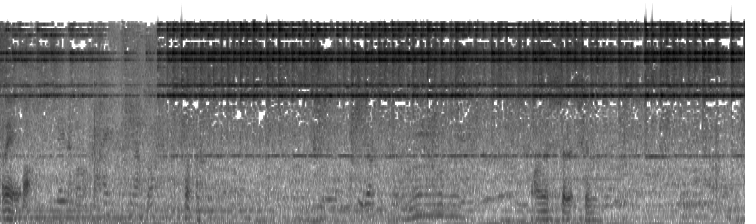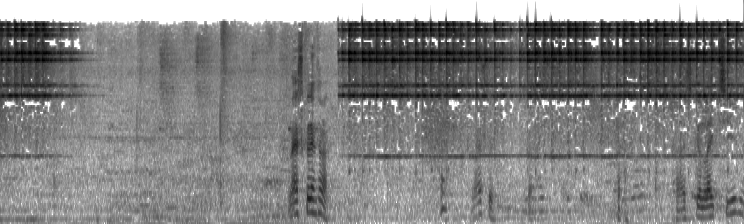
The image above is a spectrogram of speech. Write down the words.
Rebak. Dia nak bawa kat air. Buat. All selection. Ha? Nak es krim? Nak es krim lychee tu.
